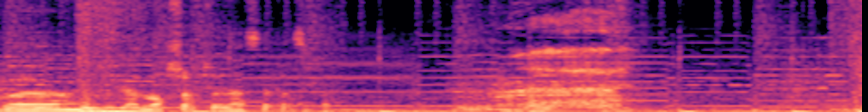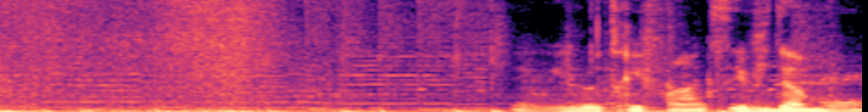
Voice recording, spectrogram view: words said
Quoi La mort sur Tona, ça passe pas. Et oui, le Trifinx, évidemment.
